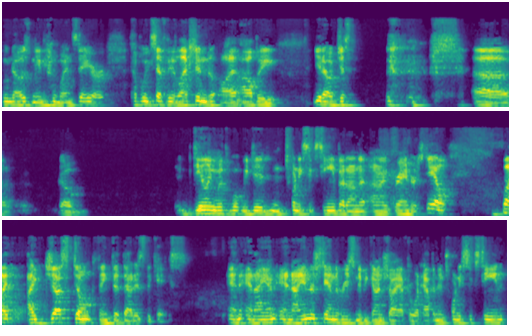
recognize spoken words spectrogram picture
who knows, maybe on Wednesday or a couple weeks after the election, I, will be, you know, just uh, you know, dealing with what we did in 2016, but on a, on a grander scale. But I just don't think that that is the case. And and I and I understand the reason to be gun shy after what happened in 2016,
